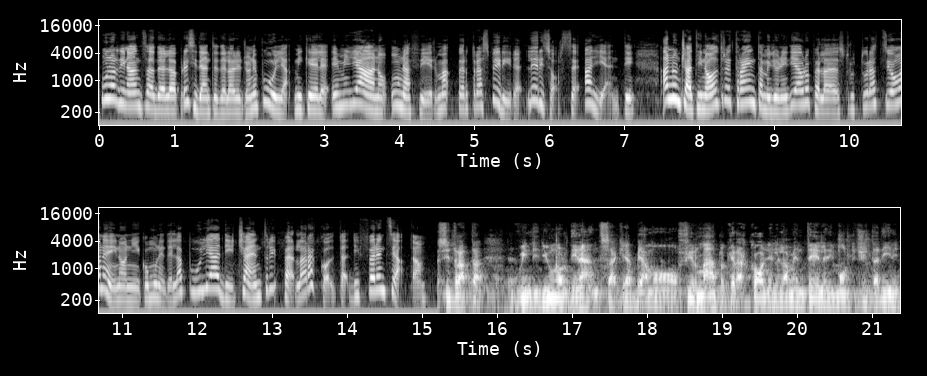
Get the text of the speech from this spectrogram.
Un'ordinanza del Presidente della Regione Puglia, Michele Emiliano, una firma per trasferire le risorse agli enti. Annunciati inoltre 30 milioni di euro per la strutturazione in ogni comune della Puglia di centri per la raccolta differenziata. Si tratta quindi di un'ordinanza che abbiamo firmato che raccoglie le lamentele di molti cittadini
